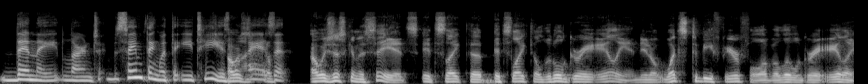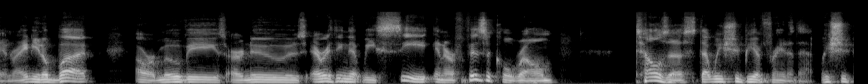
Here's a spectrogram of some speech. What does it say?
then they learn to same thing with the ets was, why is it I was just going to say it's it's like the it's like the little gray alien. You know, what's to be fearful of a little gray alien, right? You know, but our movies, our news, everything that we see in our physical realm tells us that we should be afraid of that. We should,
